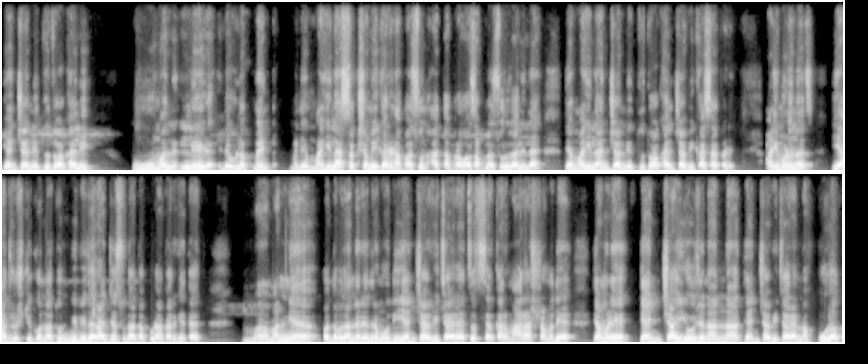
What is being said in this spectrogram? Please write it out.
यांच्या नेतृत्वाखाली वुमन लेड डेव्हलपमेंट म्हणजे महिला सक्षमीकरणापासून आता प्रवास आपला सुरू झालेला आहे. ते महिलांच्या नेतृत्वाखालच्या विकासाकडे. आणि म्हणूनच या दृष्टिकोनातून विविध राज्य सुद्धा आता पुढाकार घेत आहेत. म- पंतप्रधान नरेंद्र मोदी यांच्या विचाराचंच सरकार महाराष्ट्रामध्ये आहे. त्यामुळे त्यांच्या योजनांना त्यांच्या विचारांना पूरक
